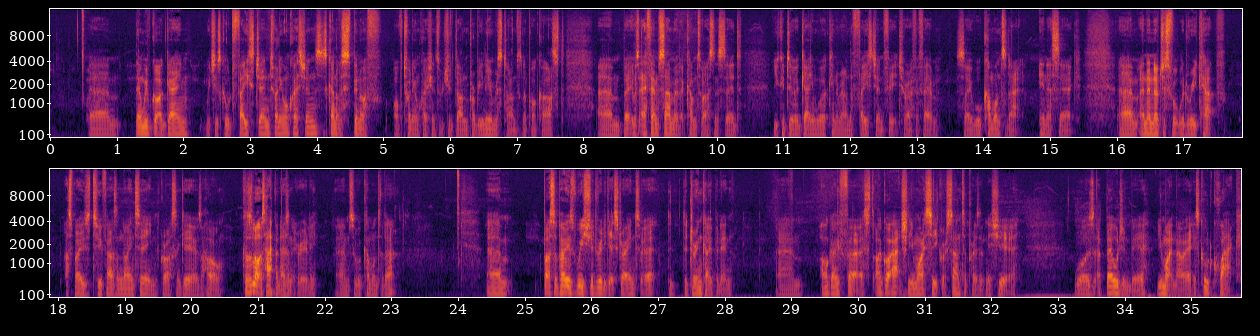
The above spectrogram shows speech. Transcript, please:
Um, then we've got a game which is called Face Gen Twenty One Questions. It's kind of a spin off of Twenty One Questions, which we've done probably numerous times on the podcast. Um, but it was FM Samo that come to us and said you could do a game working around the Face Gen feature of FFM. So we'll come on to that in a sec. Um, and then I just thought we'd recap, I suppose, 2019 Grass and Gear as a whole because a lot has happened, hasn't it? Really. Um, so we'll come on to that. Um, but I suppose we should really get straight into it. The, the drink opening. Um, I'll go first. I got actually my Secret Santa present this year was a Belgian beer. You might know it. It's called Kwak.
